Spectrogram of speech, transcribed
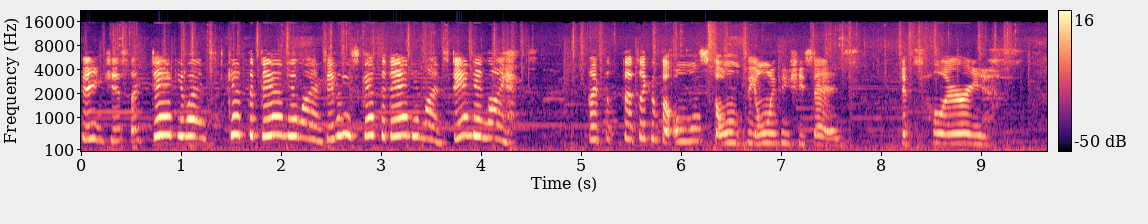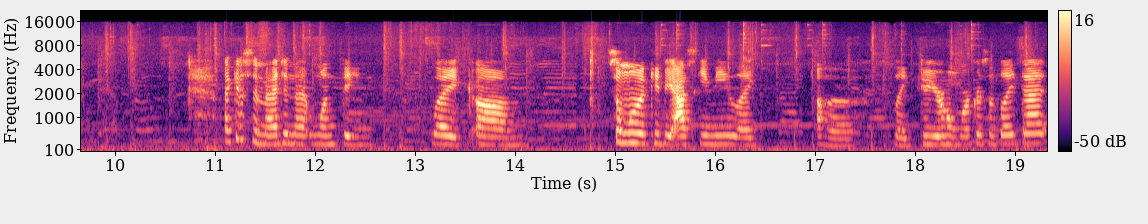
thing. She's like, dandelions, get the dandelions. Please get the dandelions, dandelions. Like that's like the almost the only, the only thing she says. It's hilarious. I can just imagine that one thing, like um, someone could be asking me like, uh, like do your homework or something like that,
